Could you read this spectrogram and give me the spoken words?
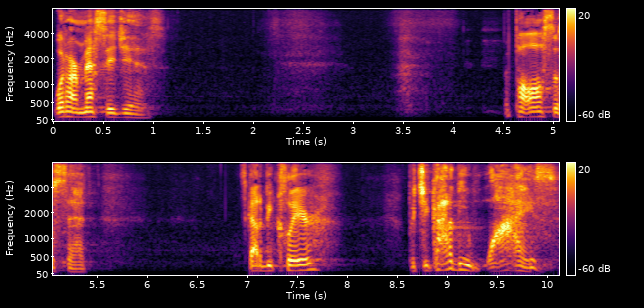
what our message is. But Paul also said, it's got to be clear, but you got to be wise.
